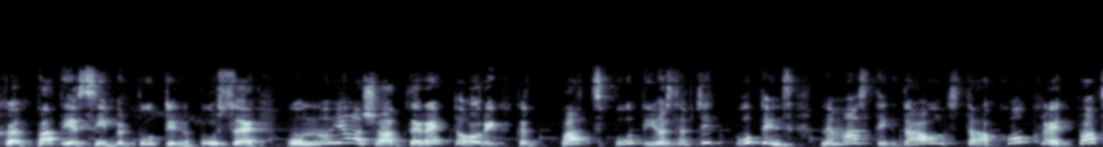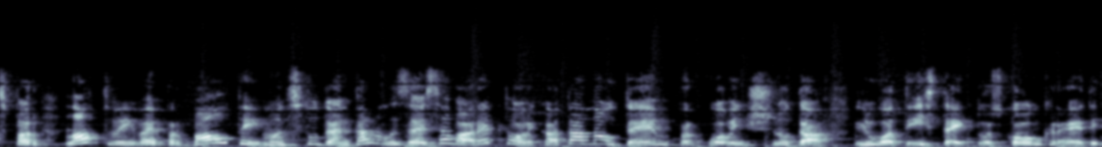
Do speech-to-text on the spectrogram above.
ka patiesība ir Putina pusē. Un, nu, jā, šāda retorika, ka pats Putins, jo, starp citu, Putins nemaz tik daudz tā konkrēti pats par Latviju vai par Baltiju, man studenti analizēja savā retorikā, tā nav tēma, par ko viņš, nu, tā ļoti izteiktos konkrēti.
